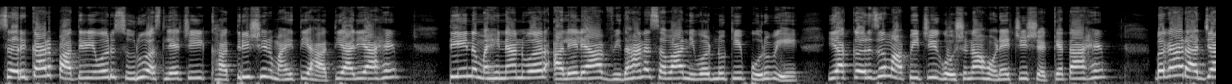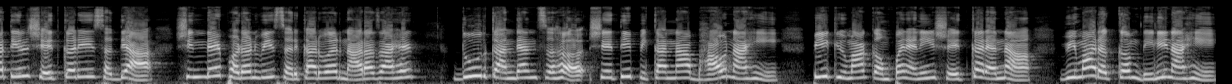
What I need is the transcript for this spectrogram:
सरकार पातळीवर सुरू असल्याची खात्रीशीर माहिती हाती आली आहे. तीन महिन्यांवर आलेल्या विधानसभा निवडणुकीपूर्वी या कर्जमाफीची घोषणा होण्याची शक्यता आहे. बघा राज्यातील शेतकरी सध्या शिंदे फडणवीस सरकारवर नाराज आहेत दूध कांद्यांसह शेती पिकांना भाव नाही. पीक विमा कंपन्यांनी शेतकऱ्यांना विमा रक्कम दिली नाही.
